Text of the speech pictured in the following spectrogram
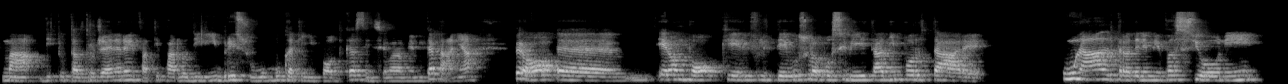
ma di tutt'altro genere, infatti parlo di libri su Bucatini Podcast insieme alla mia amica Tania, però ehm, era un po' che riflettevo sulla possibilità di portare un'altra delle mie passioni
